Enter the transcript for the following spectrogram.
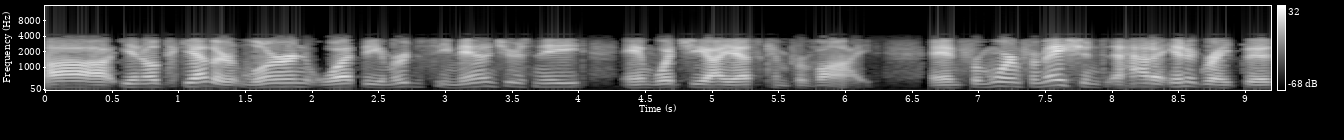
uh, you know, together learn what the emergency managers need and what GIS can provide. And for more information how to integrate this,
